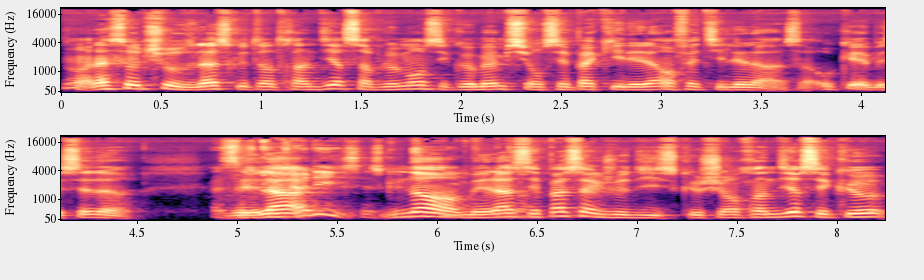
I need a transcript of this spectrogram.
Non, là, c'est autre chose. Là, ce que tu es en train de dire, simplement, c'est que même si on sait pas qu'il est là, en fait, il est là. Ça, ok, mais c'est là. C'est Mais ce que là- Non, mais là, c'est pas ça que je dis. Ce que je suis en train de dire, c'est que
